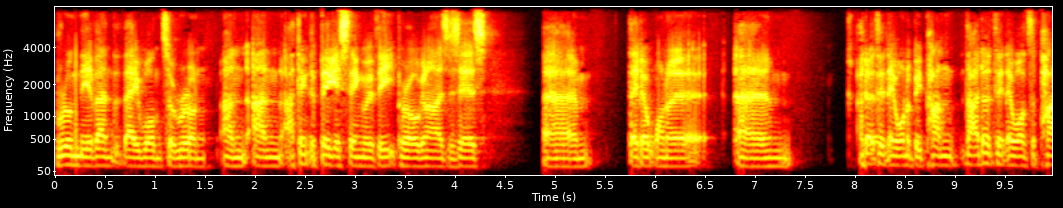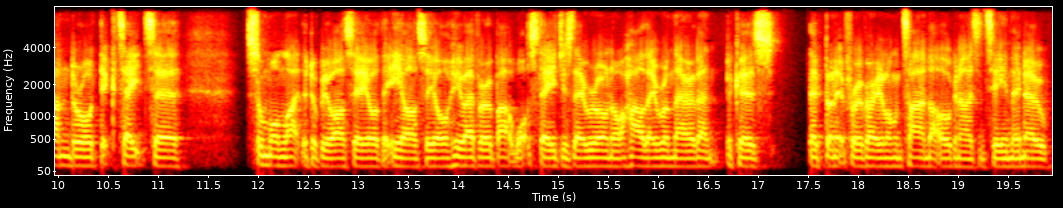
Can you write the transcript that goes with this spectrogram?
run the event that they want to run. And and I think the biggest thing with the Ypres organisers is um, they don't want to. Um, I don't think they want to be pan. I don't think they want to pander or dictate to someone like the WRC or the ERC or whoever about what stages they run or how they run their event because they've done it for a very long time. That organising team, they know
